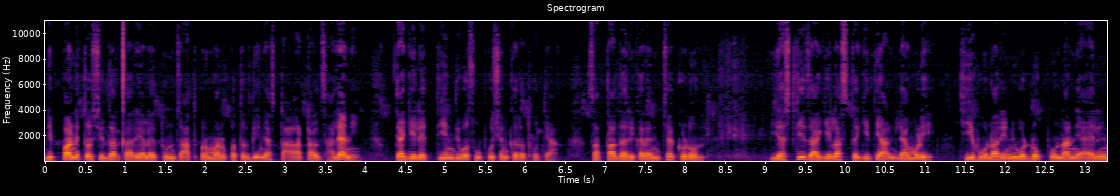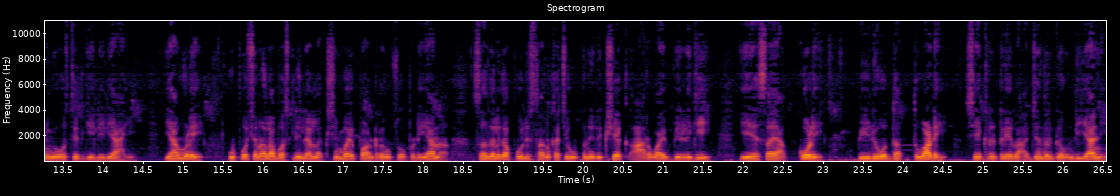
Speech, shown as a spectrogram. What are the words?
निप्पाणी तहसीलदार कार्यालयातून जात प्रमाणपत्र देण्यास टाळाटाळ झाल्याने त्या गेले तीन दिवस उपोषण करत होत्या. सत्ताधारीकरांच्याकडून एस टी जागेला स्थगिती आणल्यामुळे ही होणारी निवडणूक पुन्हा न्यायालयीन व्यवस्थेत गेलेली आहे. यामुळे उपोषणाला बसलेल्या लक्ष्मीबाई पांडुरंग चोपडे यांना सदलगा पोलीस स्थानकाचे उपनिरीक्षक R Y Belgi S I Akkole P D O Dattawade secretary Rajendra Gawandi यांनी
